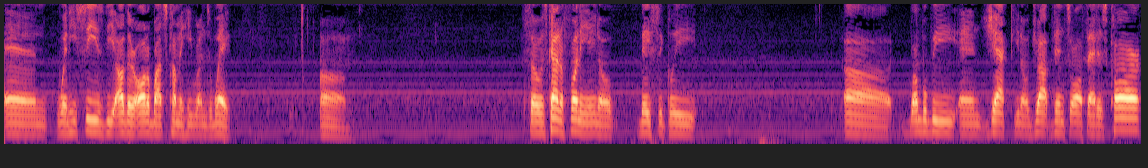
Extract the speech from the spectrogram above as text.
and when he sees the other Autobots coming, he runs away. Um. So it's kind of funny, you know. Basically, uh, Bumblebee and Jack, you know, drop Vince off at his car,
